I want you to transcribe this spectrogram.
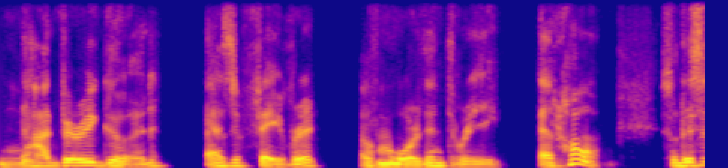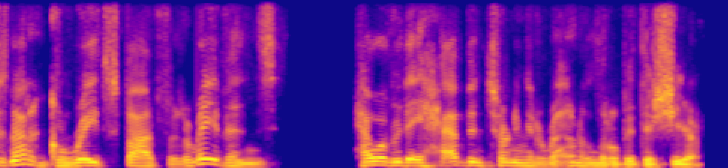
not very good as a favorite of more than three at home. So this is not a great spot for the Ravens. However, they have been turning it around a little bit this year.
